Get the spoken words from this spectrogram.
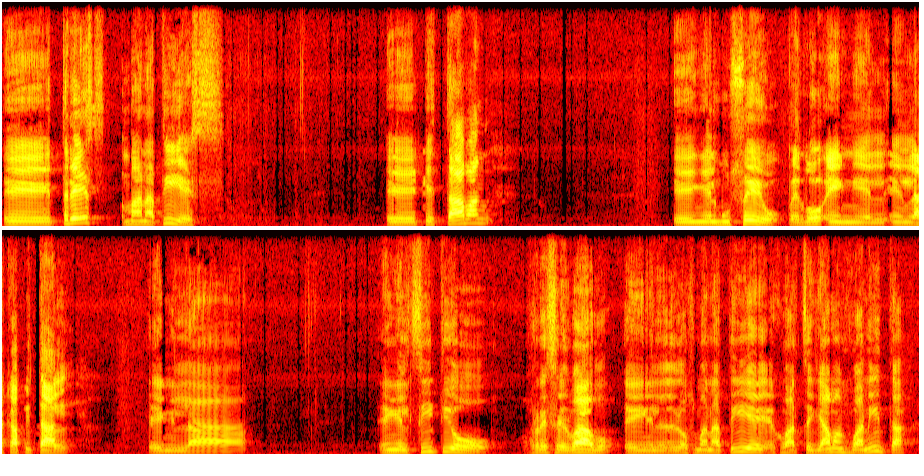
eh, tres manatíes eh, que estaban en el museo, perdón, en, el, en la capital, en, la, en el sitio reservado, en los manatíes se llaman Juanita,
